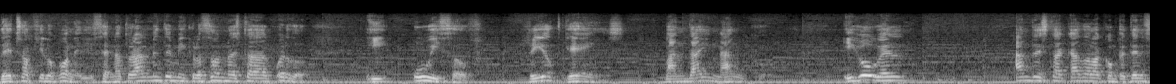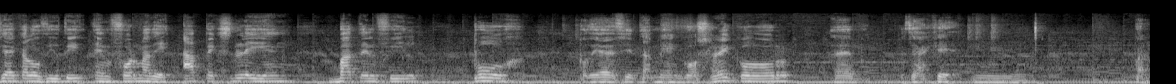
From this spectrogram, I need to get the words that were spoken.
De hecho aquí lo pone, dice, naturalmente Microsoft no está de acuerdo y Ubisoft, Riot Games, Bandai Namco y Google han destacado la competencia de Call of Duty en forma de Apex Legends, Battlefield, PUG, podría decir también Ghost Record, eh, o sea que, mm, bueno,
